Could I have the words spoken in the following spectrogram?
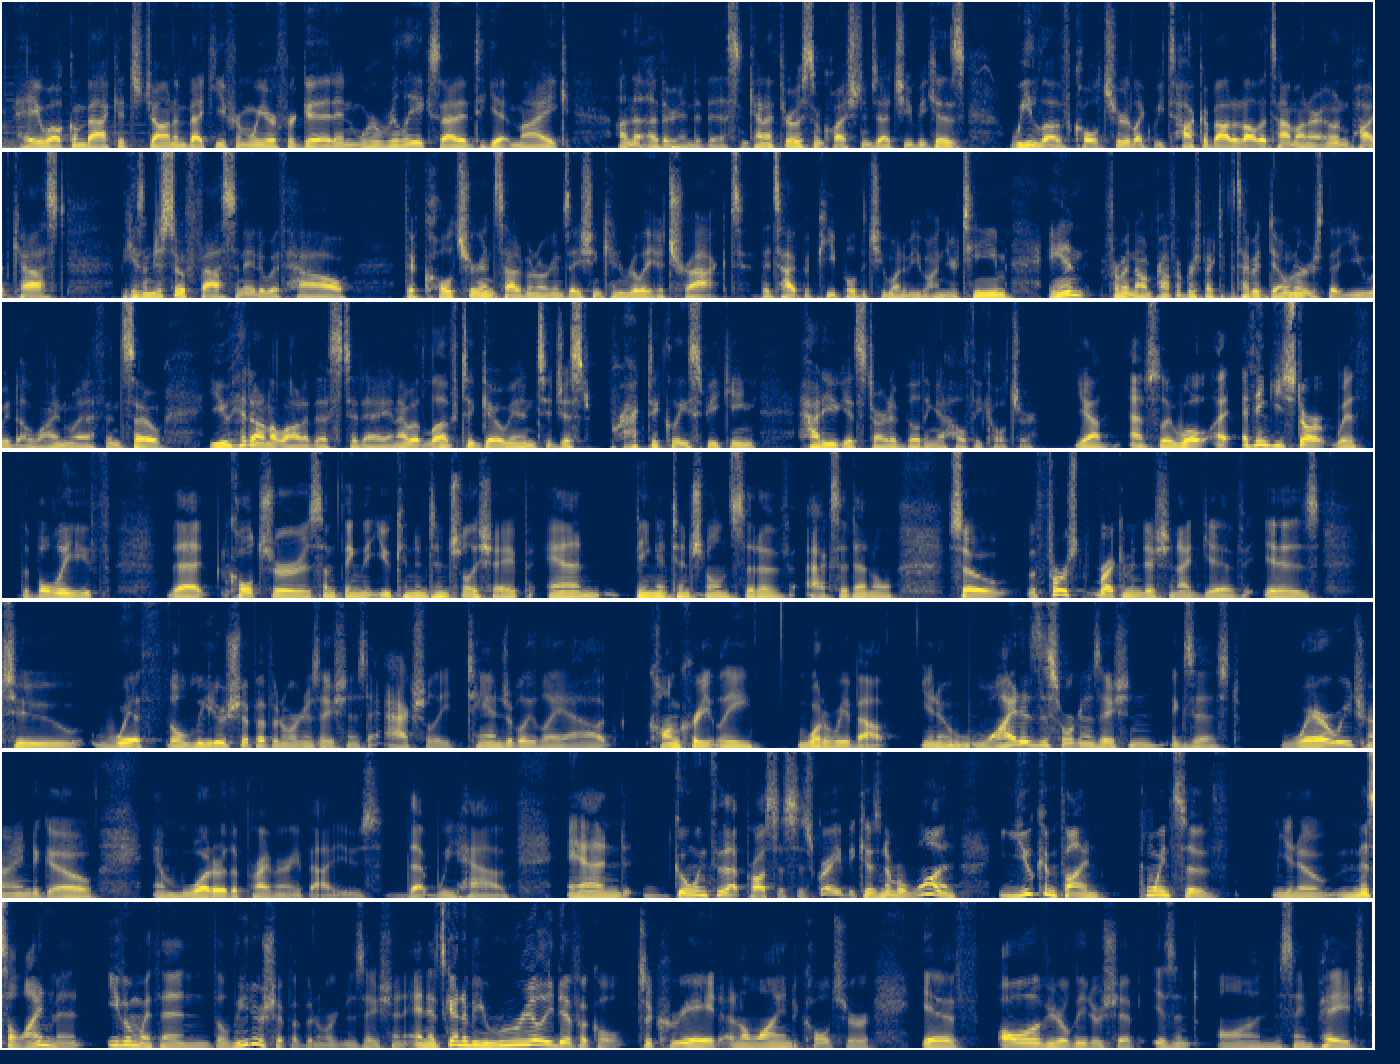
Hey, welcome back. It's John and Becky from We Are for Good, and we're really excited to get Mike on the other end of this and kind of throw some questions at you because we love culture. Like we talk about it all the time on our own podcast because I'm just so fascinated with how the culture inside of an organization can really attract the type of people that you want to be on your team and from a nonprofit perspective the type of donors that you would align with and so you hit on a lot of this today and i would love to go into just practically speaking how do you get started building a healthy culture yeah, absolutely. Well, I, I, think you start with the belief that culture is something that you can intentionally shape and being intentional instead of accidental. So, the first recommendation I'd give is to, with the leadership of an organization, is to actually tangibly lay out concretely what are we about? You know, why does this organization exist? Where are we trying to go? And what are the primary values that we have? And going through that process is great because number one, you can find points of you know misalignment even within the leadership of an organization. And it's going to be really difficult to create an aligned culture if all of your leadership isn't on the same page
